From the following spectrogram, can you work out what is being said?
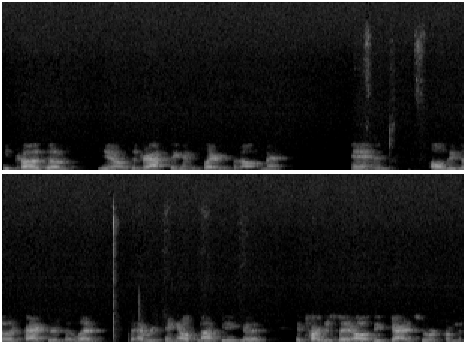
because of, you know, the drafting and player development and all these other factors that led to everything else not being good, it's hard to say, oh, these guys who are from the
